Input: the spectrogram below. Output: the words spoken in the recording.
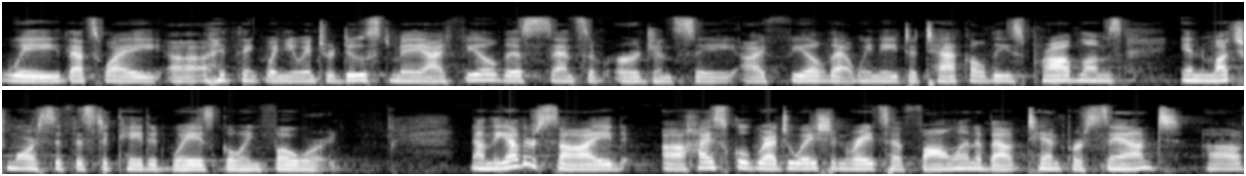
we, that's why uh, I think when you introduced me, I feel this sense of urgency. I feel that we need to tackle these problems in much more sophisticated ways going forward. Now, on the other side, uh, high school graduation rates have fallen about 10%. Uh,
